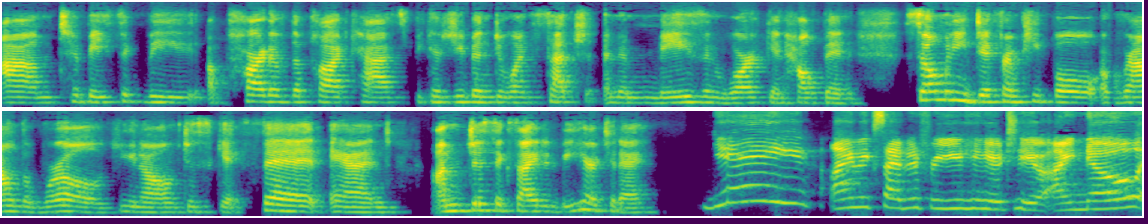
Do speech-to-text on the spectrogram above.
um, to basically be a part of the podcast because you've been doing such an amazing work in helping so many different people around the world, you know, just get fit. And I'm just excited to be here today. Yay! I'm excited for you here too. I know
